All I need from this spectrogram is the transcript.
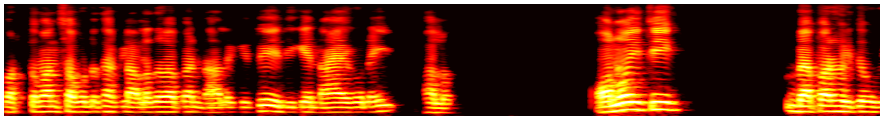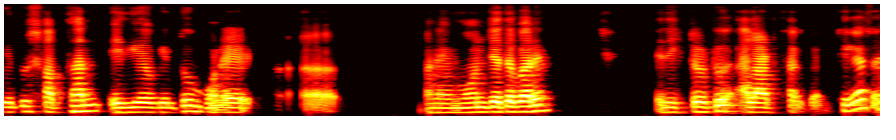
বর্তমান সাপোর্টে থাকলে আলাদা ব্যাপার, নাহলে কিন্তু এদিকে না এগোনেই ভালো। অনৈতিক ব্যাপার হইতেও কিন্তু সাবধান, এদিকেও কিন্তু মনে মানে মন যেতে পারে। এদিকটা একটু অ্যালার্ট থাকবেন, ঠিক আছে?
